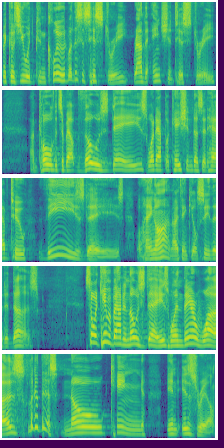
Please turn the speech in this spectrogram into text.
because you would conclude, well, this is history, rather ancient history. I'm told it's about those days. What application does it have to these days? Well, hang on. I think you'll see that it does. So it came about in those days when there was, look at this, no king in Israel.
